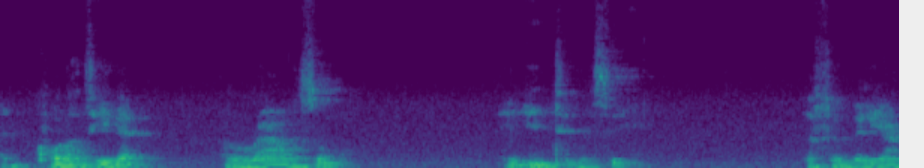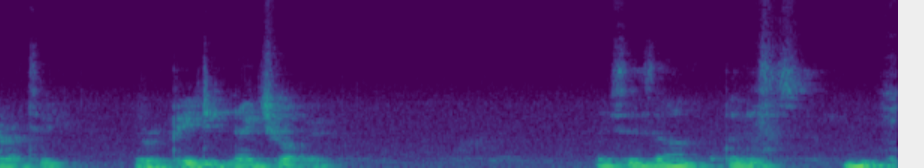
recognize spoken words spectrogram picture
That quality, that arousal, the intimacy, the familiarity, the repeated nature of it. This is um, this. Hmm?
